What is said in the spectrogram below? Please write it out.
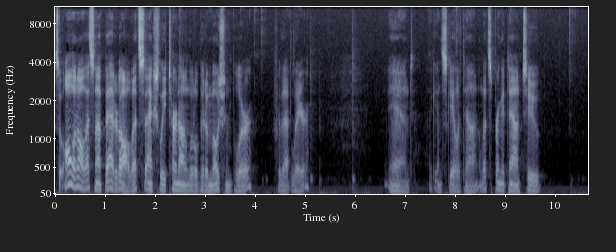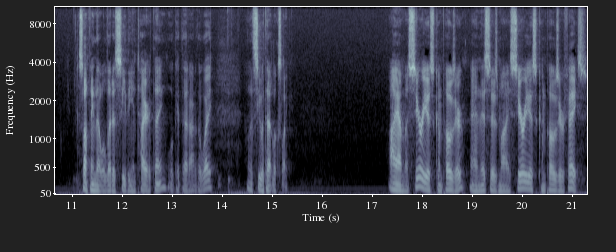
So all in all, that's not bad at all. Let's actually turn on a little bit of motion blur for that layer. And again, scale it down. Let's bring it down to something that will let us see the entire thing. We'll get that out of the way. Let's see what that looks like. I am a serious composer, and this is my serious composer face.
